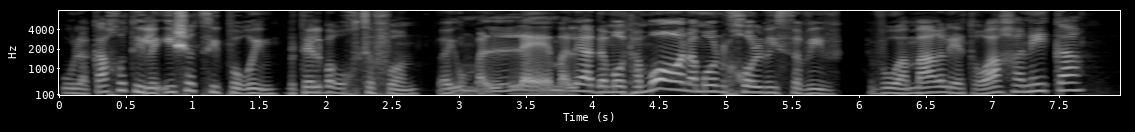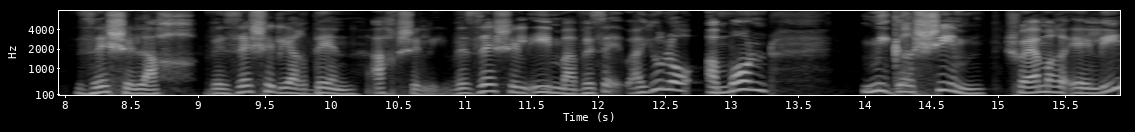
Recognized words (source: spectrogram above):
הוא לקח אותי לאיש הציפורים, בתל ברוך צפון. והיו מלא מלא אדמות, המון המון חול מסביב. והוא אמר לי, את רואה חניקה? זה שלך, וזה של ירדן, אח שלי, וזה של אימא, וזה, היו לו המון מגרשים שהוא היה מראה לי,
